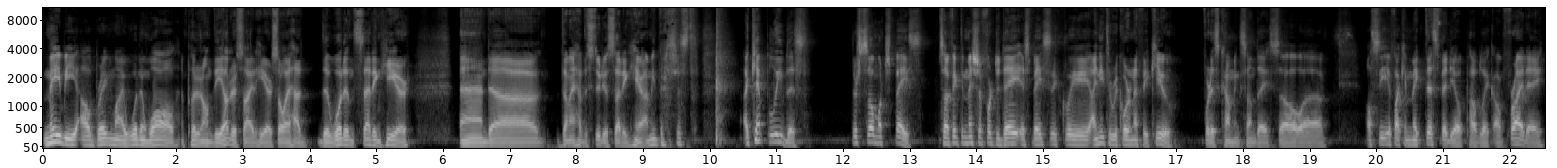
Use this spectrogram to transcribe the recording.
maybe I'll bring my wooden wall and put it on the other side here. So I had the wooden setting here, and uh, then I have the studio setting here. I mean, there's just, I can't believe this. There's so much space. So I think the mission for today is basically I need to record an FAQ for this coming Sunday. So uh, I'll see if I can make this video public on Friday.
